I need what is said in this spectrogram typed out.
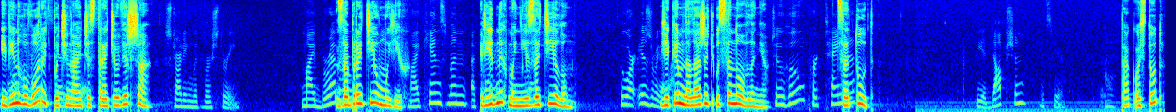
І він говорить, починаючи з третього вірша, за братів моїх, рідних мені за тілом, яким належить усиновлення. Це тут. Так, ось тут.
